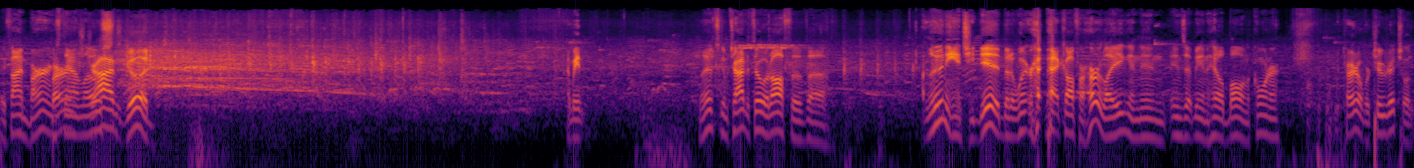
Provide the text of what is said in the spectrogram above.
They find Burns, Burns down low. drives good. I mean, Lipscomb tried to throw it off of uh, Looney, and she did, but it went right back off of her leg, and then ends up being a held ball in the corner. turnover to Richland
